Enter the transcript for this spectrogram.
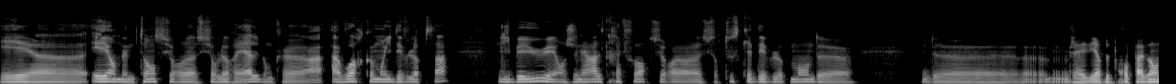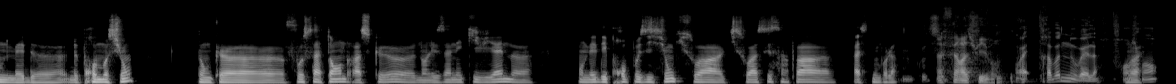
et, et en même temps sur, sur le réel. Donc à, voir comment ils développent ça. L'IBU est en général très fort sur, sur tout ce qui est développement de, de j'allais dire de propagande, mais de, de promotion. Donc il faut s'attendre à ce que dans les années qui viennent, on ait des propositions qui soient, qui soient assez sympas à ce niveau-là. Affaire à suivre. Ouais, très bonne nouvelle. Franchement,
